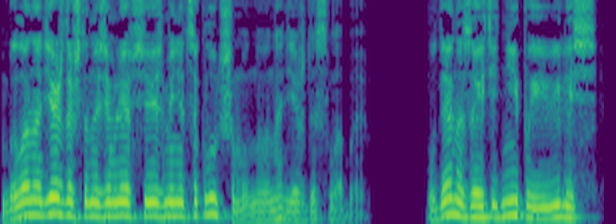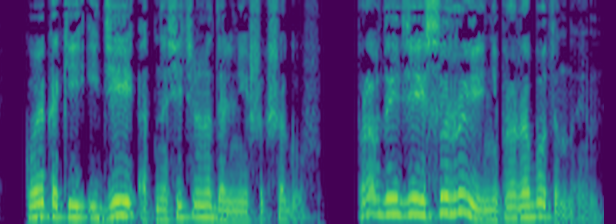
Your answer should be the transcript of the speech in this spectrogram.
Была надежда, что на Земле все изменится к лучшему, но надежда слабая. У Дэна за эти дни появились кое-какие идеи относительно дальнейших шагов. Правда, идеи сырые, непроработанные,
